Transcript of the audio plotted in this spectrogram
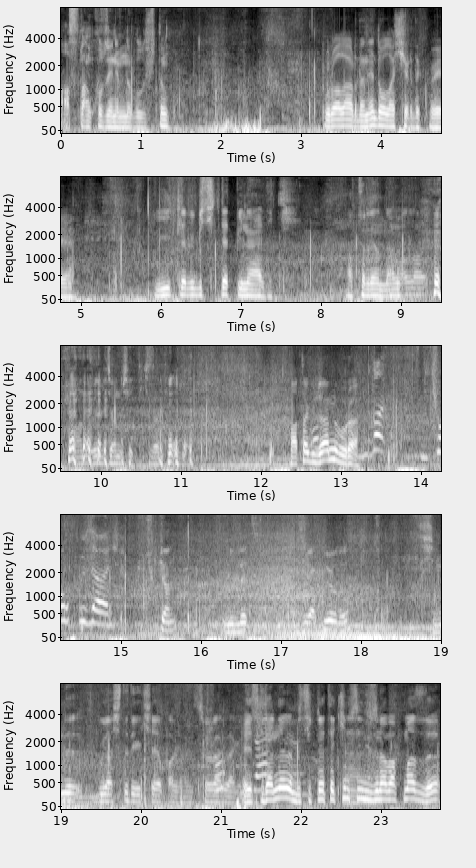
Aslan kuzenimle buluştum. Buralarda ne dolaşırdık böyle. Yiğit'le bir bisiklet binerdik. Hatırlıyorsun değil mi? Vallahi şu anda benim canım çekti ki zaten. Ata güzel mi bura? Bu da çok güzel. Küçükken millet bizi yaklıyordu. Şimdi bu yaşta direkt şey yapar yani söylerler. Yani. Eskiden değil mi? Bisiklete kimse yüzüne bakmazdı.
